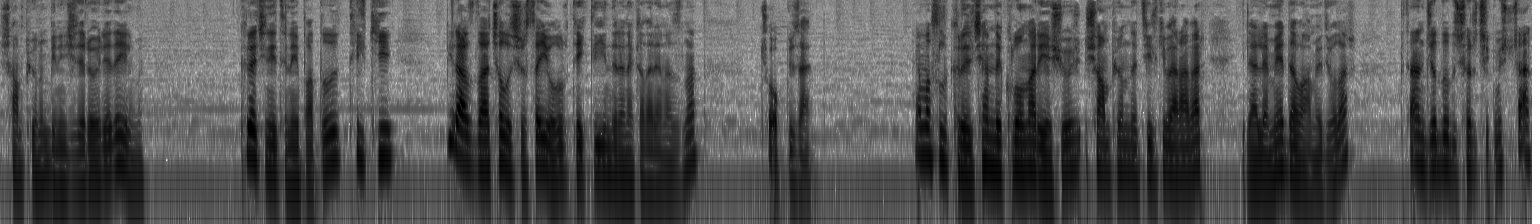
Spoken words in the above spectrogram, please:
Şampiyonun birincileri öyle değil mi? Kraliçenin yeteneği patladı. Tilki biraz daha çalışırsa iyi olur. Tekliği indirene kadar en azından. Çok güzel. Hem asıl kraliçe hem de klonlar yaşıyor. Şampiyonla tilki beraber ilerlemeye devam ediyorlar. Bir tane cadı dışarı çıkmış. Çok,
